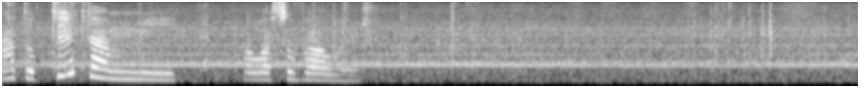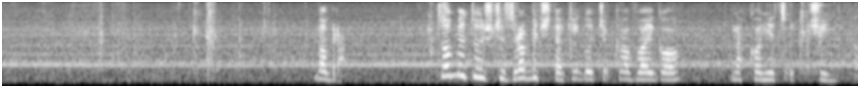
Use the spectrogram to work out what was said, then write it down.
A to ty tam mi hałasowałeś. Dobra. Co by tu jeszcze zrobić takiego ciekawego na koniec odcinka?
